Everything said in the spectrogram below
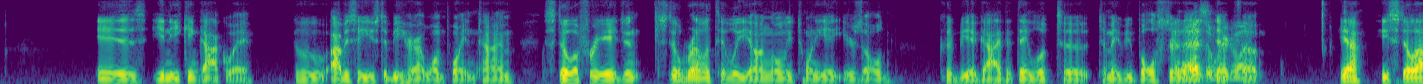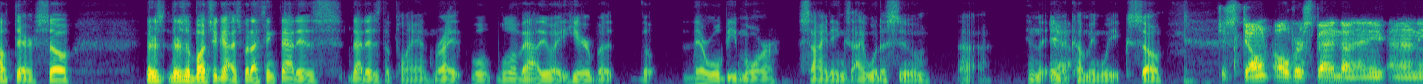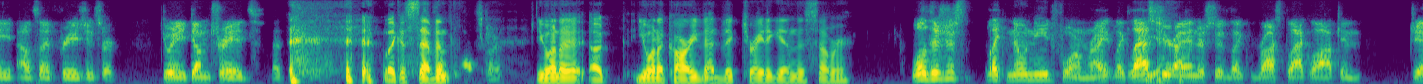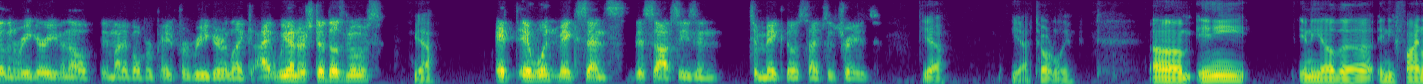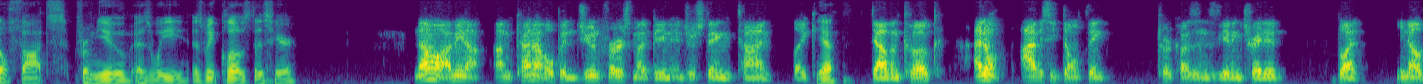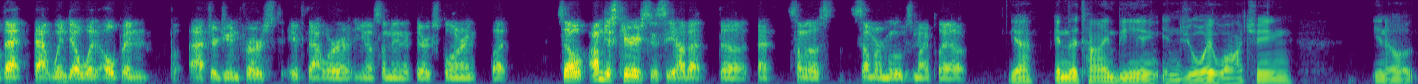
is Yannick Ngakoue, who obviously used to be here at one point in time, still a free agent, still relatively young, only 28 years old could be a guy that they look to to maybe bolster yeah, that, that depth up. Yeah, he's still out there. So there's there's a bunch of guys, but I think that is that is the plan, right? We'll we'll evaluate here, but the, there will be more signings, I would assume, uh, in the in yeah. the coming weeks. So just don't overspend on any on any outside free agents or do any dumb trades. like a seventh. You want a, a you want a Kaare Vedvik trade again this summer? Well, there's just like no need for him, right? Like last yeah. year, I understood like Ross Blacklock and Jalen Reagor, even though they might have overpaid for Reagor. Like I, we understood those moves. Yeah, it it wouldn't make sense this offseason to make those types of trades. Yeah, yeah, totally. Um, any any other any final thoughts from you as we as we close this here? No, I mean I, am kind of hoping June first might be an interesting time. Like yeah, Dalvin Cook. I don't obviously don't think Kirk Cousins is getting traded, but you know that that window would open after June first if that were you know something that they're exploring. But so I'm just curious to see how that the that some of those summer moves might play out. Yeah, in the time being, enjoy watching. You know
